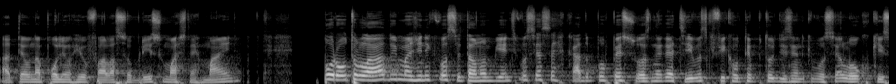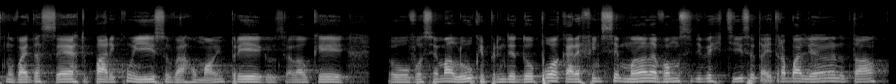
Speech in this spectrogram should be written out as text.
Até o Napoleão Hill fala sobre isso, o Mastermind. Por outro lado, imagine que você está no ambiente e você é cercado por pessoas negativas que ficam o tempo todo dizendo que você é louco, que isso não vai dar certo, pare com isso, vai arrumar um emprego, sei lá o que, ou você é maluco, empreendedor, pô, cara, é fim de semana, vamos se divertir, você está aí trabalhando tal.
